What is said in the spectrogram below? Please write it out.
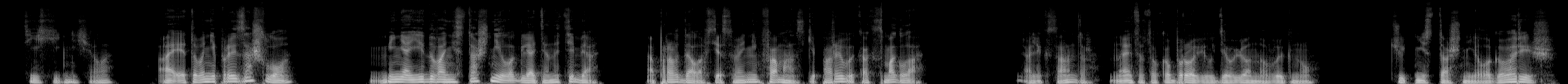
— съехидничала. «А этого не произошло. Меня едва не стошнило, глядя на тебя», — оправдала все свои нимфоманские порывы, как смогла. Александр на это только брови удивленно выгнул. «Чуть не стошнило, говоришь?»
